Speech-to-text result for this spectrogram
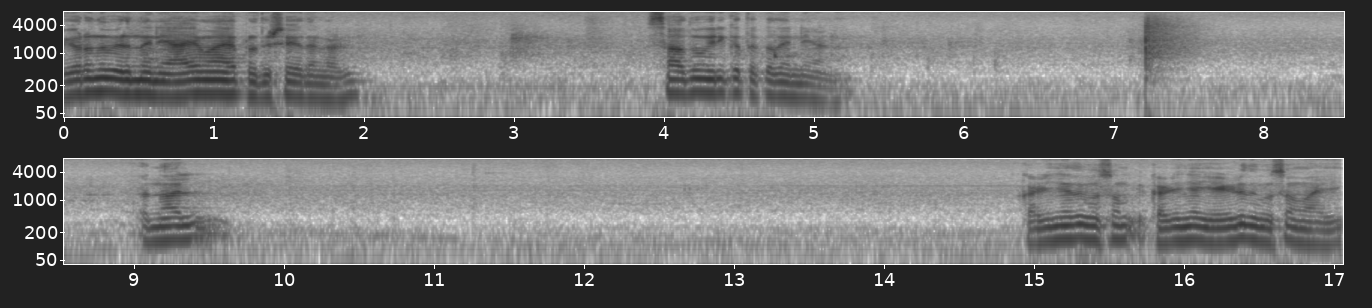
ഉയർന്നു വരുന്ന ന്യായമായ പ്രതിഷേധങ്ങൾ സാധൂകരിക്കത്തക്ക തന്നെയാണ്. എന്നാൽ കഴിഞ്ഞ ദിവസം കഴിഞ്ഞ ഏഴ് ദിവസമായി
